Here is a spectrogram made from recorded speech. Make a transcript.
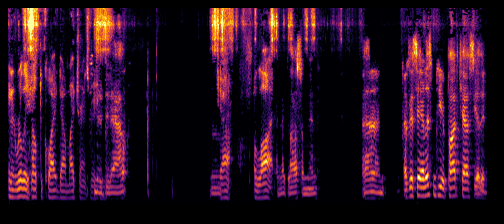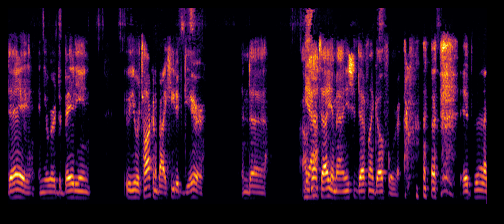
And it really helped to quiet down my transmission. Moved it out. Mm. Yeah, a lot. That's awesome, man. Um, I was gonna say I listened to your podcast the other day, and you were debating. You were talking about heated gear, and uh, I was yeah. gonna tell you, man, you should definitely go for it. it's uh,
